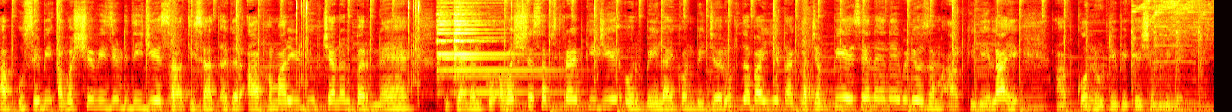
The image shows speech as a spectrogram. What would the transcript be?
आप उसे भी अवश्य विज़िट दीजिए, साथ ही साथ अगर आप हमारे यूट्यूब चैनल पर नए हैं तो चैनल को अवश्य सब्सक्राइब कीजिए और बेल आइकॉन भी ज़रूर दबाइए ताकि जब भी ऐसे नए नए वीडियोज़ हम आपके लिए लाए, आपको नोटिफिकेशन मिले।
